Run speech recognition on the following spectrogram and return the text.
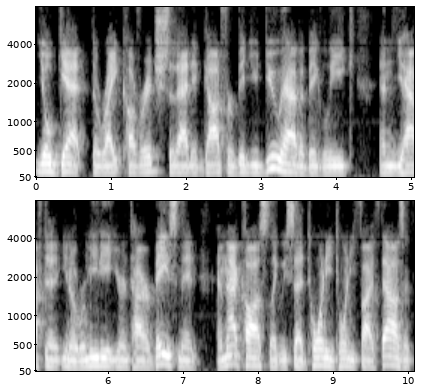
You'll get the right coverage so that it god forbid you do have a big leak and you have to you know remediate your entire basement and that costs like we said 20 25000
